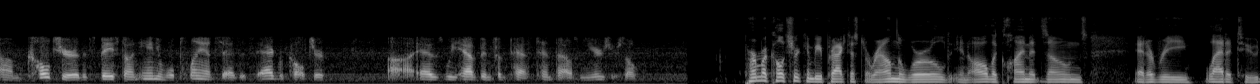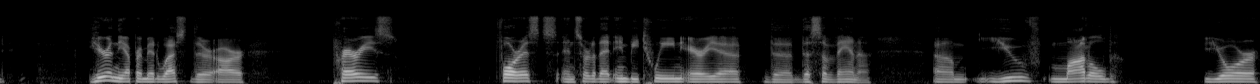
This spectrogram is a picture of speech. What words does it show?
um, culture that's based on annual plants as its agriculture, uh, as we have been for the past 10,000 years or so. Permaculture can be practiced around the world in all the climate zones at every latitude. Here in the upper Midwest, there are prairies, forests, and sort of that in between area the the savanna. Um, you've modeled your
